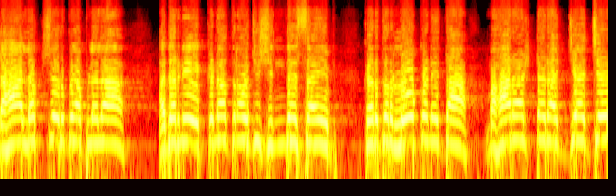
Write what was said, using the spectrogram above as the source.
दहा लक्ष रुपये आपल्याला आदरणीय एकनाथरावजी शिंदे साहेब खरं तर लोकनेता महाराष्ट्र राज्याचे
